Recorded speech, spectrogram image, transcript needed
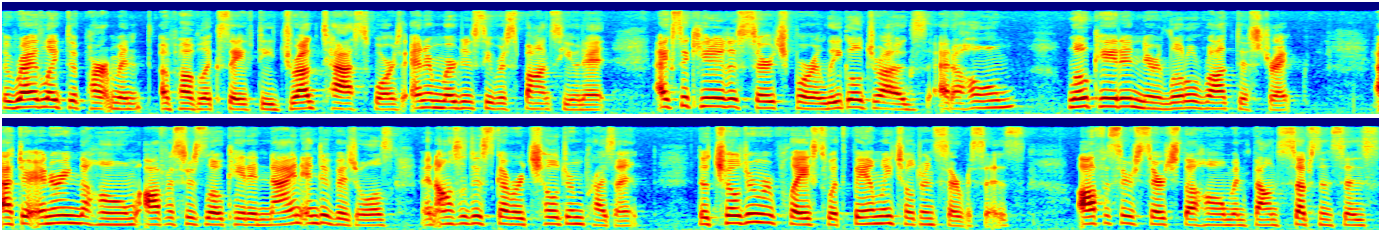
The Red Lake Department of Public Safety Drug Task Force and Emergency Response Unit executed a search for illegal drugs at a home located near Little Rock District. After entering the home, officers located nine individuals and also discovered children present. The children were placed with Family Children's Services. Officers searched the home and found substances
